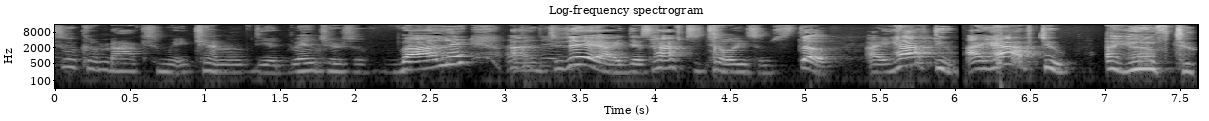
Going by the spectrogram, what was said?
guys, welcome back to my channel, The Adventures of Vale. And today I just have to tell you some stuff. I have to, I have to, I have to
